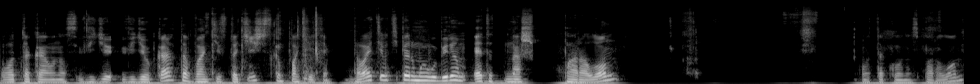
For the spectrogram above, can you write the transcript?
Вот такая у нас видео, видеокарта в антистатическом пакете. Давайте вот теперь мы уберем этот наш поролон. Вот такой у нас поролон.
